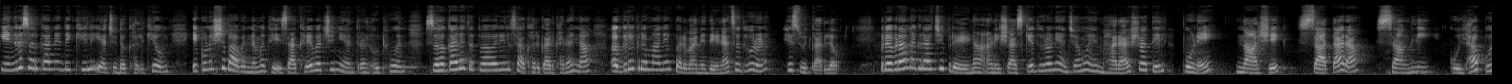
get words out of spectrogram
केंद्र सरकारने देखील याची दखल घेऊन एकोणीसशे बावन्नमध्ये साखरेवरचे नियंत्रण उठवून सहकारी तत्वावरील साखर कारखान्यांना अग्रक्रमाने परवाने देण्याचं धोरण हे स्वीकारलं. प्रवरानगराची प्रेरणा आणि शासकीय धोरण यांच्यामुळे महाराष्ट्रातील पुणे नाशिक सातारा सांगली कोल्हापूर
